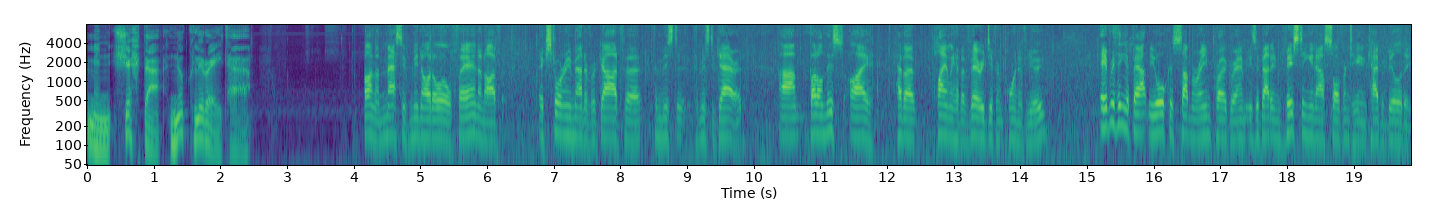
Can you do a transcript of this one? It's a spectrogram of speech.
من شختا نوكليريتا I'm a massive Midnight Oil fan and I've extraordinary amount of regard for, for, Mr, for Mr Garrett. Um, but on this, I have a plainly have a very different point of view. Everything about the AUKUS submarine program is about investing in our sovereignty and capability,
